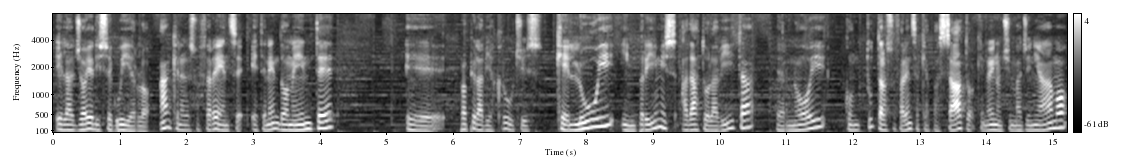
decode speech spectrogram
e la gioia di seguirlo, anche nelle sofferenze e tenendo a mente eh, proprio la Via Crucis, che lui in primis ha dato la vita per noi con tutta la sofferenza che ha passato, che noi non ci immaginiamo.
